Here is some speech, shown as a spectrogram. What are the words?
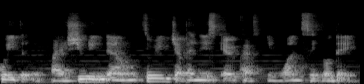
Guide by shooting down three Japanese aircraft in one single day.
